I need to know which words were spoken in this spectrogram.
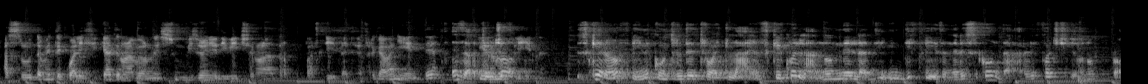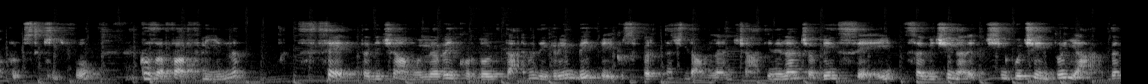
assolutamente qualificati, non avevano nessun bisogno di vincere un'altra partita, ce ne fregava niente. Esatto, gio- Flynn. Schierano Flynn contro i Detroit Lions che quell'anno nella di- in difesa, nelle secondarie, facevano proprio schifo. Cosa fa Flynn? Setta diciamo il record all time dei Green Bay Packers per touchdown lanciati, ne lancia ben 6, si avvicina alle 500 yard,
